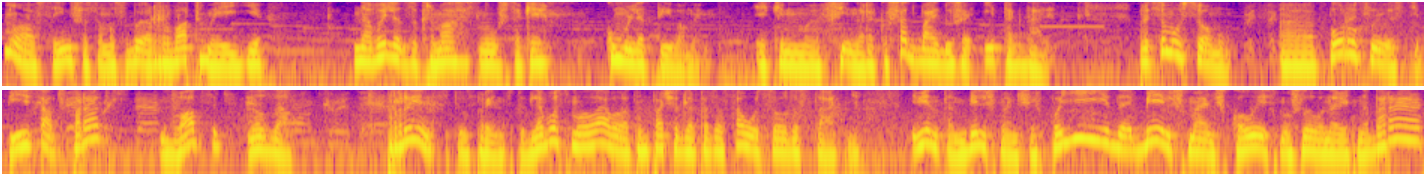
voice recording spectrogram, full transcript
Ну а все інше, само собою, рватиме її на виліт, зокрема, знову ж таки, кумулятивами, яким і на рикошет байдуже, і так далі. При цьому всьому, е, по рухливості 50 вперед, 20 назад. В принципі, в принципі, для 8 левела, тим паче для ПТСАУ цього достатньо. Він там більш-менш їх поїде, більш-менш колись, можливо, навіть набере,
